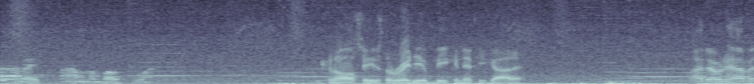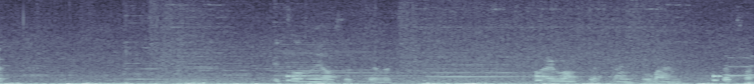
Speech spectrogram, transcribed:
Alright, I'm about to land. You can also use the radio beacon if you got it. I don't have it. It's only at 7. I won't have time to land. That's fine.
